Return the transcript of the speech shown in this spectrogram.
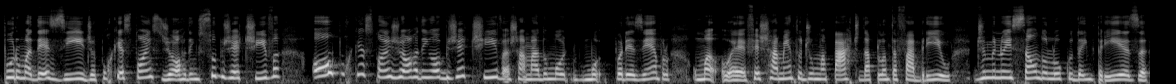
por uma desídia, por questões de ordem subjetiva ou por questões de ordem objetiva, chamado, por exemplo, uma, é, fechamento de uma parte da planta fabril, diminuição do lucro da empresa,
